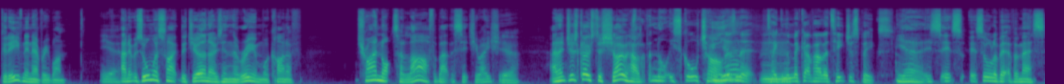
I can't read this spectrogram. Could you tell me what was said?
good evening, everyone. Yeah. And it was almost like the journos in the room were kind of trying not to laugh about the situation. Yeah. And it just goes to show how It's like the naughty school child, Yeah. isn't it? Taking the Mm. mick out of how the teacher speaks. yeah, it's it's it's all a bit of a mess.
